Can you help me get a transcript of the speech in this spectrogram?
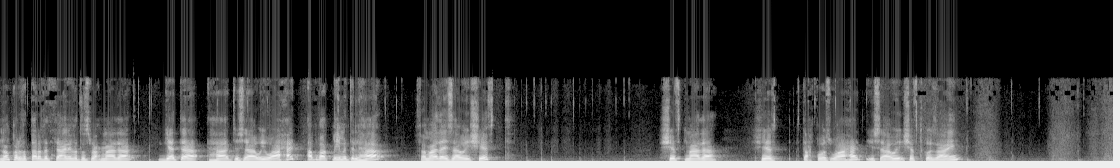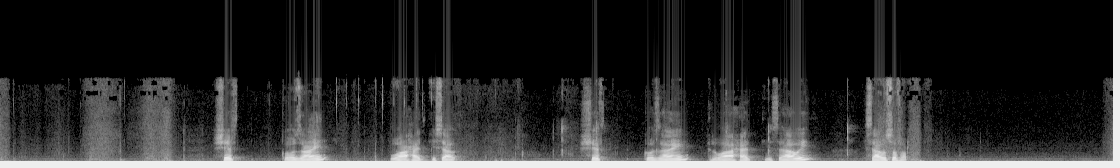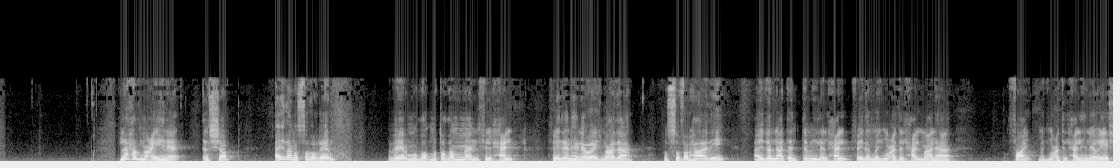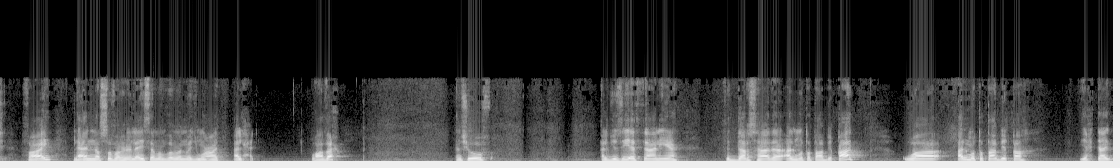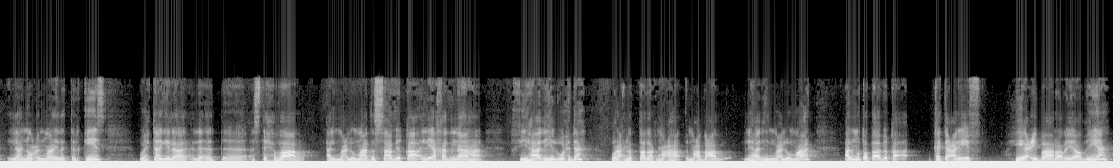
ننقل في الطرف الثاني فتصبح ماذا؟ جتا ها تساوي واحد. أبغى قيمة الهاء فماذا يساوي؟ shift shift ماذا؟ shift افتح قوس واحد يساوي shift cosine shift cosine واحد يساوي. shift cosine الواحد يساوي يساوي صفر لاحظ معي هنا الشرط. أيضا الصفر غير غير متضمن في الحل. فاذا هنا ويش ماذا؟ الصفر هذه أيضا لا تنتمي إلى الحل. فاذا مجموعة الحل مالها phi. مجموعة الحل هنا ويش phi. لأن الصفر هنا ليس من ضمن مجموعة الحل. واضح؟ نشوف الجزئيه الثانية في الدرس هذا المتطابقات والمتطابقة يحتاج إلى نوع ما إلى التركيز ويحتاج إلى استحضار المعلومات السابقة اللي أخذناها في هذه الوحدة وراح نتطرق معها مع بعض لهذه المعلومات. المتطابقة كتعريف هي عبارة رياضية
